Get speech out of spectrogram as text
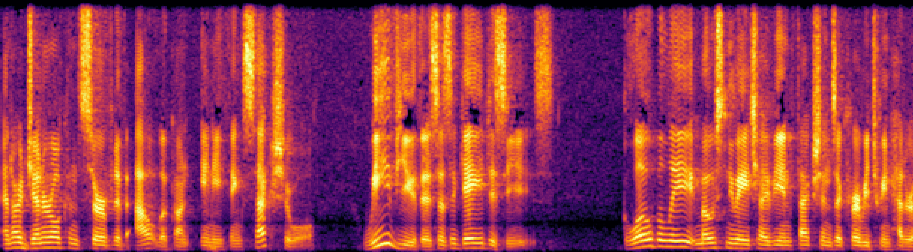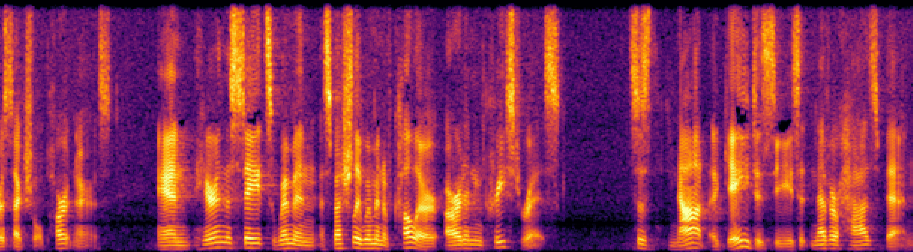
and our general conservative outlook on anything sexual. We view this as a gay disease. Globally, most new HIV infections occur between heterosexual partners. And here in the States, women, especially women of color, are at an increased risk. This is not a gay disease. It never has been.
